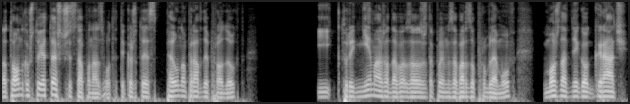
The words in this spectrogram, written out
No to on kosztuje też 300 ponad złote, tylko że to jest pełnoprawny produkt i który nie ma, żadna, za, że tak powiem, za bardzo problemów. Można w niego grać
